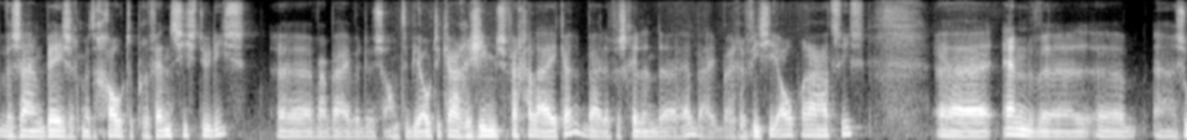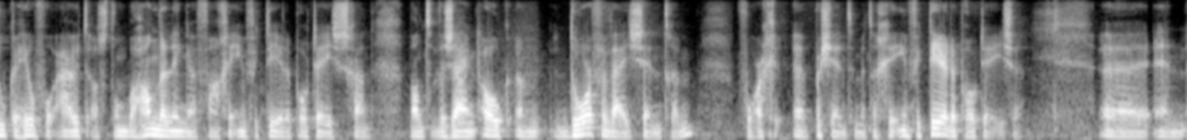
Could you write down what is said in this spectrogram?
we zijn bezig met grote preventiestudies. Uh, waarbij we dus antibiotica-regimes vergelijken bij de verschillende, hè, bij, bij revisieoperaties. Uh, en we uh, zoeken heel veel uit als het om behandelingen van geïnfecteerde protheses gaat. Want we zijn ook een doorverwijscentrum voor patiënten met een geïnfecteerde prothese. en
